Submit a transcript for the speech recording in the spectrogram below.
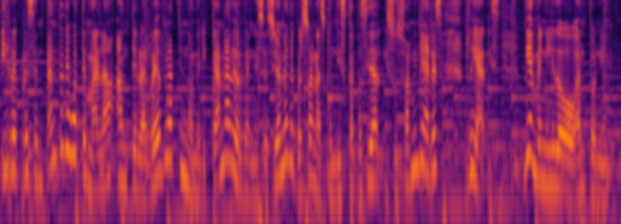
y representante de Guatemala ante la Red Latinoamericana de Organizaciones de Personas con Discapacidad y sus familiares, RIADIS. Bienvenido, Antonio.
